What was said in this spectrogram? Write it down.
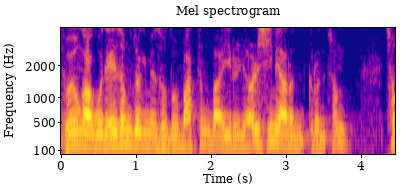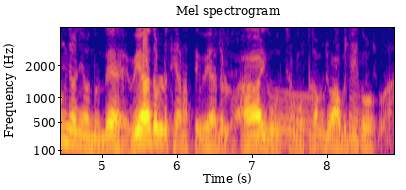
조용하고 내성적이면서도 맡은 바 일을 열심히 하는 그런 청, 청년이었는데 외아들로 태어났대 외아들로 아 이거 참 어떡 하면 좋아 아버지 이거 좋아.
